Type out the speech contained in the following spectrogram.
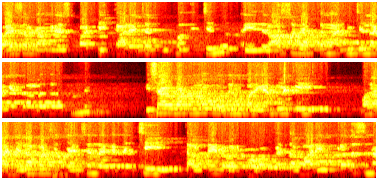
వైఎస్ఆర్ కాంగ్రెస్ పార్టీ కార్యాచరణ రూపొందించింది. ఇది రాష్ట్ర వ్యాప్తంగా అన్ని జిల్లా కేంద్రాల్లో జరుగుతుంది. విశాఖపట్నంలో ఉదయం పది గంటలకి మన జిల్లా పరిషత్ జంక్షన్ దగ్గర నుంచి కలెక్టరేట్ వరకు ఒక పెద్ద భారీ ప్రదర్శన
